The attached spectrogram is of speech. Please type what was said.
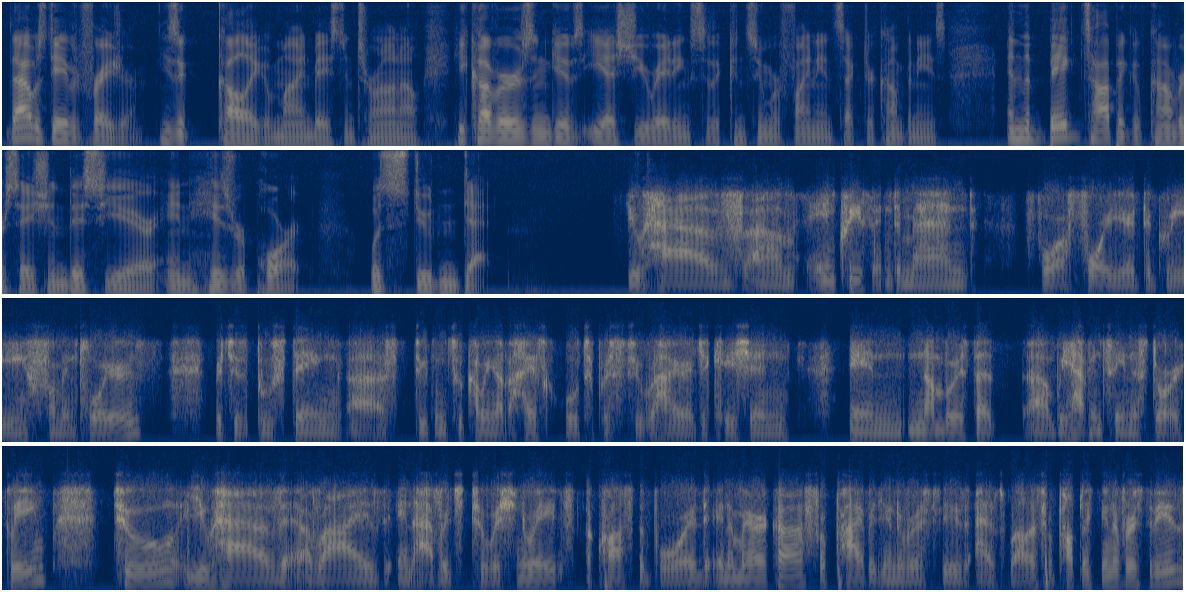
That was David Fraser. He's a colleague of mine based in Toronto. He covers and gives ESG ratings to the consumer finance sector companies. And the big topic of conversation this year in his report was student debt. You have um, increase in demand for a four-year degree from employers, which is boosting uh, students who are coming out of high school to pursue higher education in numbers that uh, we haven't seen historically. Two, you have a rise in average tuition rates across the board in America for private universities as well as for public universities.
